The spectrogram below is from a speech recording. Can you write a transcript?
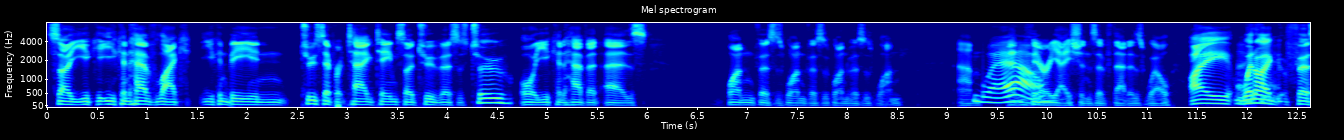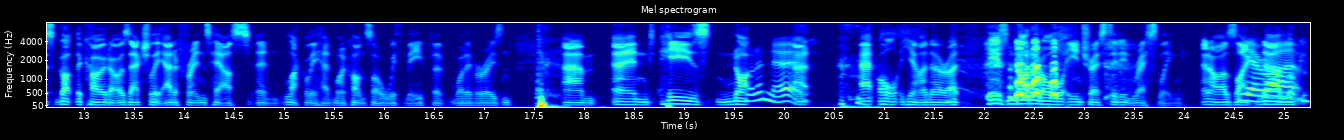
So you you can have like you can be in two separate tag teams, so two versus two, or you can have it as one versus one versus one versus one. Um, Wow. And variations of that as well. I when I first got the code, I was actually at a friend's house, and luckily had my console with me for whatever reason. Um, and he's not what a nerd. at, at all. Yeah, I know, right? He's not at all interested in wrestling. And I was like, Yeah, nah, right. look,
